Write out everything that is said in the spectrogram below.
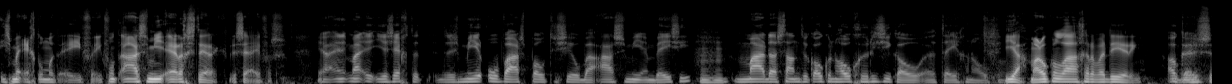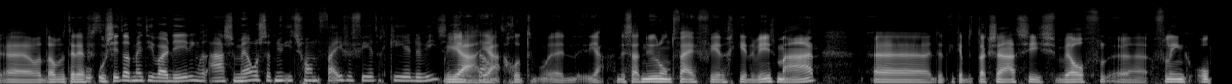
is me echt om het even. Ik vond ASMI erg sterk, de cijfers. Ja, en, maar je zegt dat er is meer opwaartspotentieel bij ASMI en. Mm -hmm. Maar daar staat natuurlijk ook een hoger risico uh, tegenover. Ja, maar ook een lagere waardering. Oké. Okay. Dus uh, wat dat betreft... Hoe, hoe, zit dat met die waardering? Want ASML is dat nu iets van 45 keer de winst? Ja, ja, goed. Uh, ja, er staat nu rond 45 keer de winst, maar... dat, ik heb de taxaties wel flink op,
